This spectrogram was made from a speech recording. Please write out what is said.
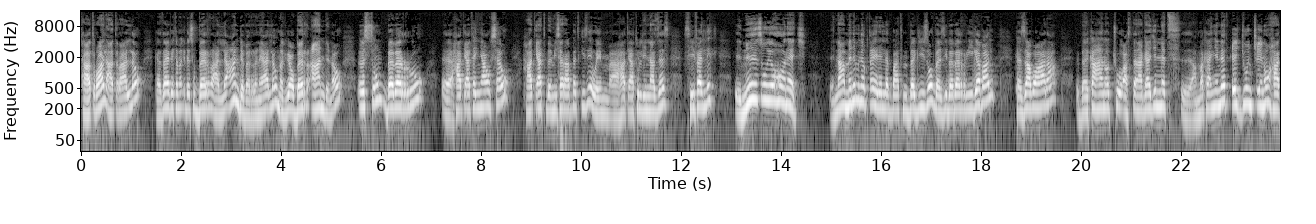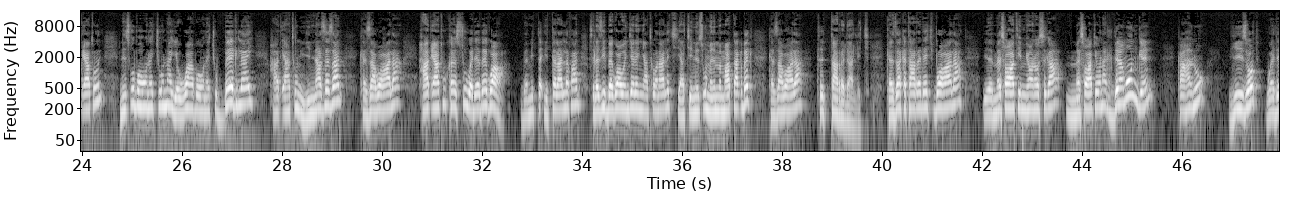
ታጥሯል አጥራለው ከዛ የቤተ መቅደሱ በር አለ አንድ በር ነው ያለው። መግቢያው በር አንድ ነው። እሱም በበሩ ኃጢአተኛው ሰው ኃጢአት በሚሰራበት ጊዜ ወይም ኃጢአቱን ሊናዘዝ ሲፈልግ ንጹህ የሆነች እና ምንም ነቁጣ የሌለባት በግ ይዞ በዚህ በበር ይገባል። ከዛ በኋላ በካህኖቹ አስተናጋጅነት አማካኝነት እጁን ጭኖ ኃጢአቱን ንጹህ በሆነችውና የዋህ በሆነችው በግ ላይ ኃጢአቱን ይናዘዛል። ከዛ በኋላ ኃጢአቱ ከእሱ ወደ በጓ ይተላለፋል። ስለዚህ በጓ ወንጀለኛ ትሆናለች። ያቺ ንጹህ ምንም ማታቅ በግ። ከዛ በኋላ ትታረዳለች። ከዛ ከታረደች በኋላ መስዋዕት የሚሆነው ስጋ መስዋዕት ይሆናል። ደሙን ግን ካህኑ ይዞት ወደ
